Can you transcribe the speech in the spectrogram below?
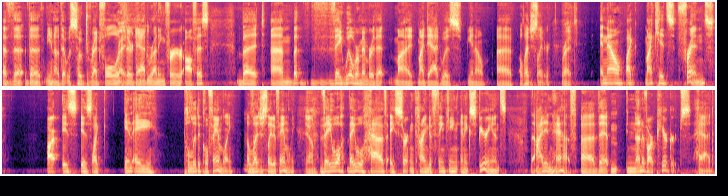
of the the you know that was so dreadful of Right. their dad running for office, but um, but they will remember that my my dad was you know uh, a legislator, Right. and now like my kids' friends are is is like in a political family, a legislative family. Yeah. They will they will have a certain kind of thinking and experience that I didn't have, uh, that m- none of our peer groups had.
